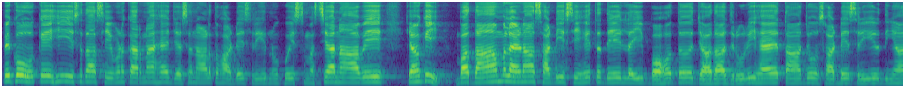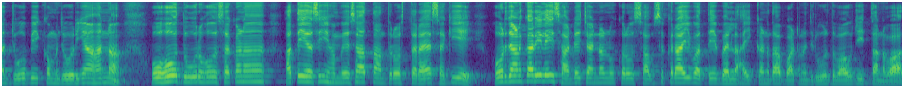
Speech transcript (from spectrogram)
ਭਿਗੋ ਕੇ ਹੀ ਇਸ ਦਾ ਸੇਵਨ ਕਰਨਾ ਹੈ, ਜਿਸ ਨਾਲ ਤੁਹਾਡੇ ਸਰੀਰ ਨੂੰ ਕੋਈ ਸਮੱਸਿਆ ਨਾ ਆਵੇ। ਕਿਉਂਕਿ ਬਾਦਾਮ ਲੈਣਾ ਸਾਡੀ ਸਿਹਤ ਦੇ ਲਈ ਬਹੁਤ ਜ਼ਿਆਦਾ ਜ਼ਰੂਰੀ ਹੈ, ਤਾਂ ਜੋ ਸਾਡੇ ਸਰੀਰ ਦੀਆਂ ਜੋ ਵੀ ਕਮਜ਼ੋਰੀਆਂ ਹਨ, ਉਹ ਦੂਰ ਹੋ ਸਕਣ ਅਤੇ ਅਸੀਂ ਹਮੇਸ਼ਾ ਤੰਦਰੁਸਤ ਰਹਿ ਸਕੀਏ। ਹੋਰ ਜਾਣਕਾਰੀ ਲਈ ਸਾਡੇ ਚੈਨਲ ਨੂੰ ਕਰੋ ਸਬਸਕ੍ਰਾਈਬ ਅਤੇ ਬੈਲ ਆਈਕਨ ਦਾ ਬਟਨ ਜ਼ਰੂਰ ਦਬਾਓ ਜੀ ਧੰਨਵਾਦ।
